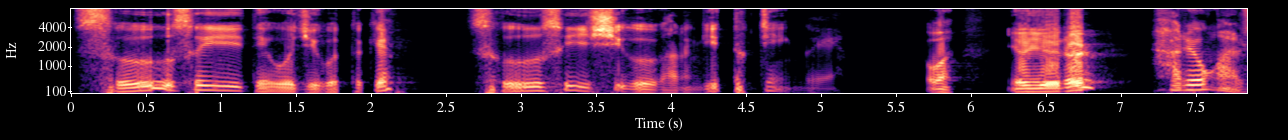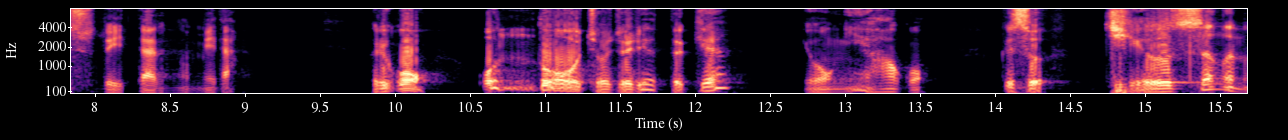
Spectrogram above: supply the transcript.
서서히 데워지고 어떻게? 서서히 식어가는 게 특징인 거예요. 그러면 연료를 활용할 수도 있다는 겁니다. 그리고 온도 조절이 어떻게? 용이하고 그래서 제어성은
